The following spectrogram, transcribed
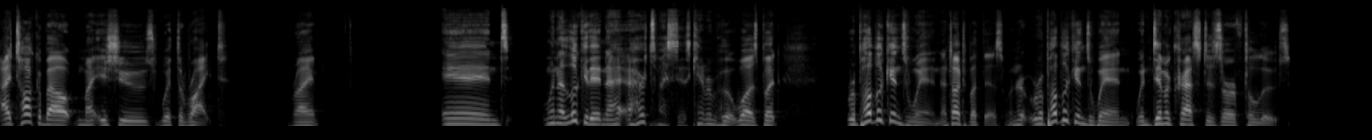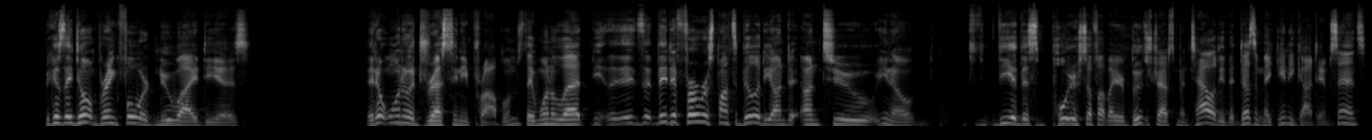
I talk about my issues with the right, right? And when I look at it, and I, heard somebody say this, can't remember who it was, but Republicans win. I talked about this. When Republicans win, when Democrats deserve to lose. Because they don't bring forward new ideas. They don't want to address any problems. They want to let they defer responsibility onto onto, you know, via this pull yourself up by your bootstraps mentality that doesn't make any goddamn sense.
